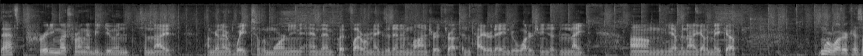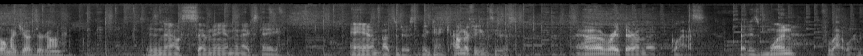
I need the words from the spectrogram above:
That's pretty much what I'm gonna be doing tonight. I'm gonna wait till the morning and then put flatworm exit in and monitor it throughout the entire day and do a water change at night. Um, yeah, but now I gotta make up more water because all my jugs are gone. It is now 7 a.m. the next day and I'm about to dose the big tank. I don't know if you can see this. Uh, right there on the glass. That is one flatworm.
